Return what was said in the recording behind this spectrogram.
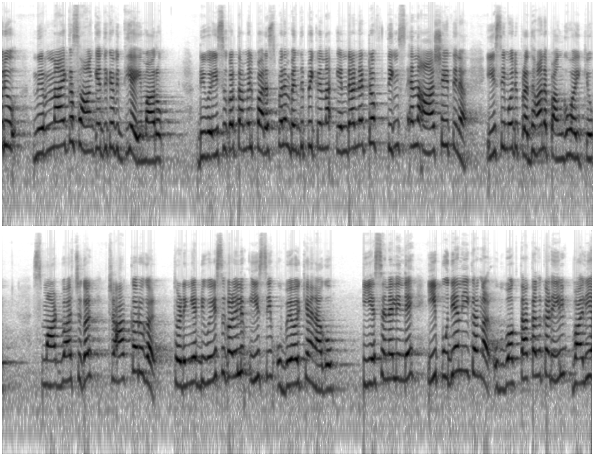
ഒരു നിർണായക സാങ്കേതിക വിദ്യയായി മാറും. ഡിവൈസുകൾ തമ്മിൽ പരസ്പരം ബന്ധിപ്പിക്കുന്ന ഇന്റർനെറ്റ് ഓഫ് തിങ്സ് എന്ന ആശയത്തിന് ഈ സിം ഒരു പ്രധാന പങ്ക് വഹിക്കും. സ്മാർട്ട് വാച്ചുകൾ ട്രാക്കറുകൾ തുടങ്ങിയ ഡിവൈസുകളിലും ഈ സിം ഉപയോഗിക്കാനാകും. ബി എസ് എൻ എല്ലിന്റെ ഈ പുതിയ നീക്കങ്ങൾ ഉപഭോക്താക്കൾക്കിടയിൽ വലിയ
